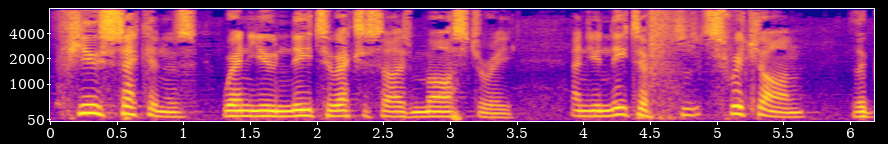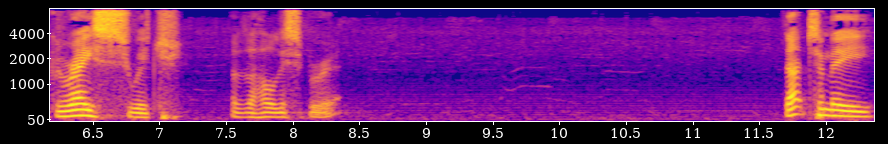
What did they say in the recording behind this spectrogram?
few seconds when you need to exercise mastery and you need to switch on the grace switch of the Holy Spirit. That to me,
